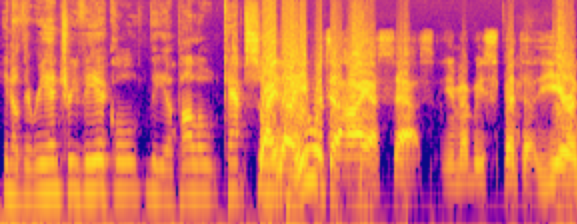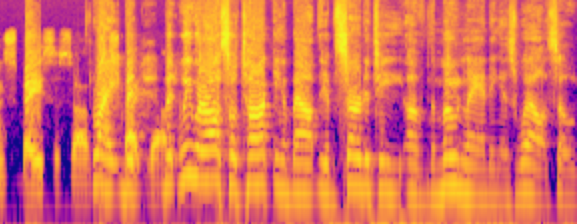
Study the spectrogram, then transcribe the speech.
You know, the reentry vehicle, the Apollo capsule. Right. No, he went to ISS. You remember he spent a year in space or something. Right, but but we were also talking about the absurdity of the moon landing as well. So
